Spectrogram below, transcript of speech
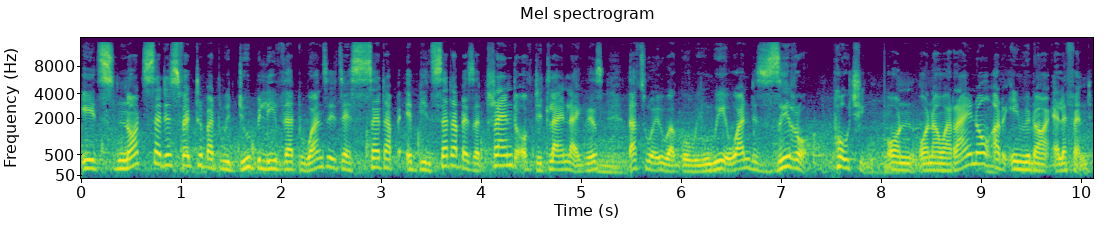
It's not satisfactory, but we do believe that once it has set up, it been set up as a trend of decline like this, mm. that's where we are going. We want zero poaching on, on our rhino or even our elephant.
